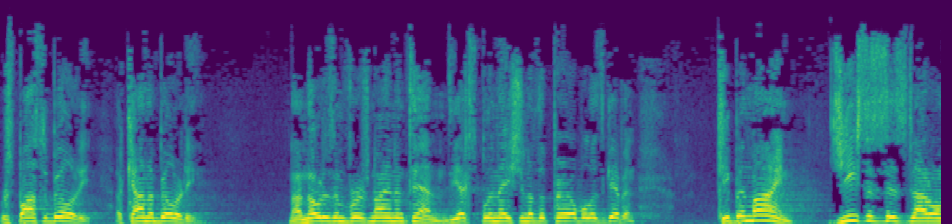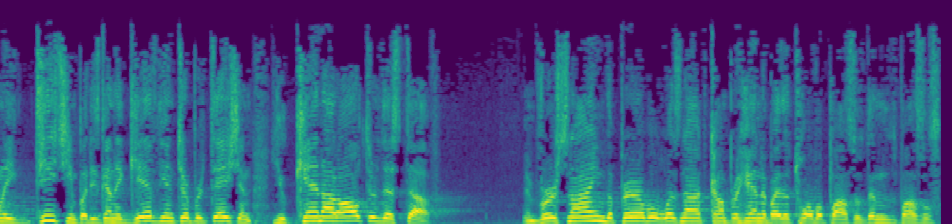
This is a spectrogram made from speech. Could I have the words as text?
responsibility, accountability. Now notice in verse 9 and 10, the explanation of the parable is given. Keep in mind, Jesus is not only teaching, but he's going to give the interpretation. You cannot alter this stuff. In verse 9, the parable was not comprehended by the 12 apostles. Then the apostles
